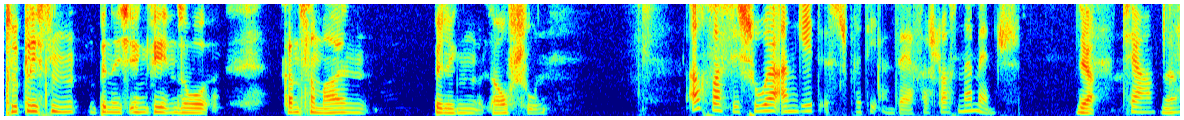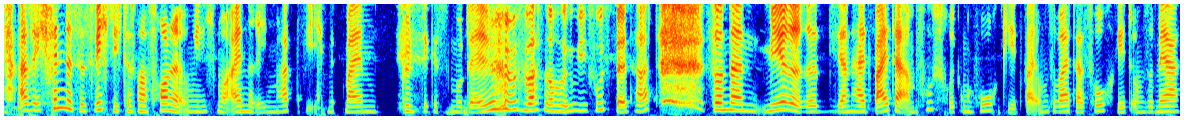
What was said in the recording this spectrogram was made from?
glücklichsten bin ich irgendwie in so ganz normalen, billigen Laufschuhen. Auch was die Schuhe angeht, ist Spritti ein sehr verschlossener Mensch. Ja. Tja. Ja. Also ich finde, es ist wichtig, dass man vorne irgendwie nicht nur einen Riemen hat, wie ich mit meinem günstiges Modell, was noch irgendwie Fußbett hat, sondern mehrere, die dann halt weiter am Fußrücken hochgeht, weil umso weiter es hochgeht, umso mehr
